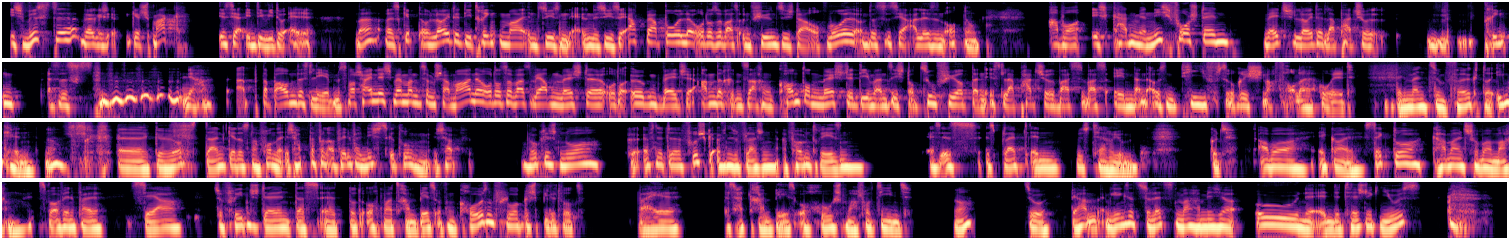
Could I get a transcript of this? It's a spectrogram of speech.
ich wüsste wirklich, Geschmack ist ja individuell. Ne? Es gibt auch Leute, die trinken mal einen süßen, eine süße Erdbeerbohle oder sowas und fühlen sich da auch wohl und das ist ja alles in Ordnung. Aber ich kann mir nicht vorstellen, welche Leute Lapacho trinken. Also das ja, der Baum des Lebens. Wahrscheinlich, wenn man zum Schamane oder sowas werden möchte oder irgendwelche anderen Sachen kontern möchte, die man sich dazu führt, dann ist Lapacho was, was einen dann aus dem Tief so richtig nach vorne holt. Wenn man zum Volk der Inken ne, äh, gehört, dann geht es nach vorne. Ich habe davon auf jeden Fall nichts getrunken. Ich habe wirklich nur geöffnete, frisch geöffnete Flaschen vom Dresen. Es ist, es bleibt ein Mysterium. Gut, aber egal. Sektor kann man schon mal machen. Es war auf jeden Fall sehr zufriedenstellend, dass äh, dort auch mal Trambes auf dem großen Flur gespielt wird, weil das hat Trambes auch ruhig mal verdient. Ne? So, wir haben im Gegensatz zum letzten Mal haben wir hier ohne Ende Technik-News.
